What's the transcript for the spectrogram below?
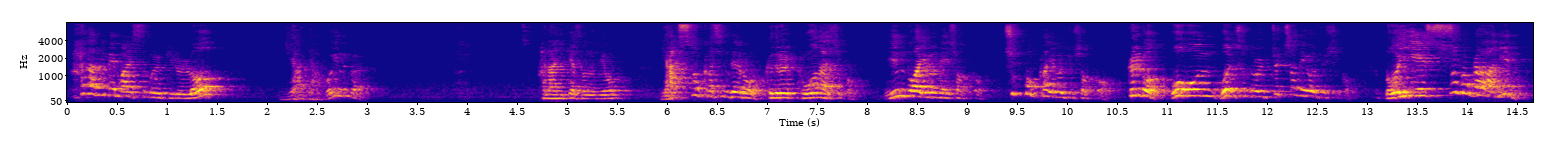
하나님의 말씀을 빌러 이야기하고 있는 거예요. 하나님께서는요 약속하신 대로 그들을 구원하시고 인도하여 내셨고 축복하여 주셨고 그리고 온 원수들을 쫓아내어 주시고 너희의 수고가 아닌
